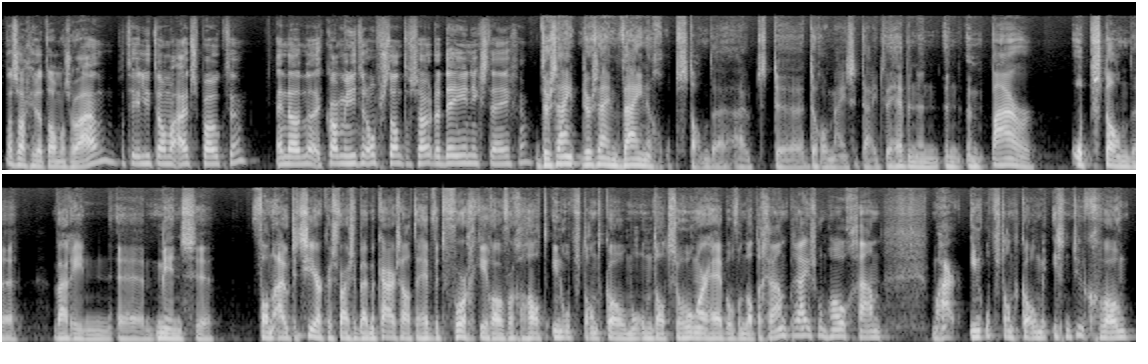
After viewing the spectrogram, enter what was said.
dan zag je dat allemaal zo aan, wat de elite allemaal uitspookte. En dan eh, kwam je niet in opstand of zo, daar deed je niks tegen. Er zijn, er zijn weinig opstanden uit de, de Romeinse tijd. We hebben een, een, een paar opstanden waarin mensen vanuit het circus waar ze bij elkaar zaten, hebben we het de vorige keer over gehad, in opstand komen omdat ze honger hebben of omdat de graanprijzen omhoog gaan. Maar in opstand komen is natuurlijk gewoon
